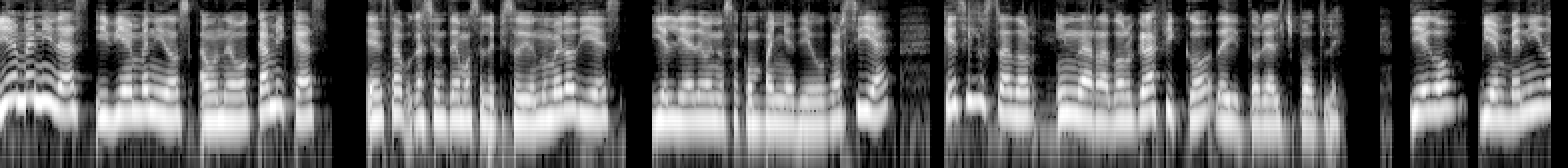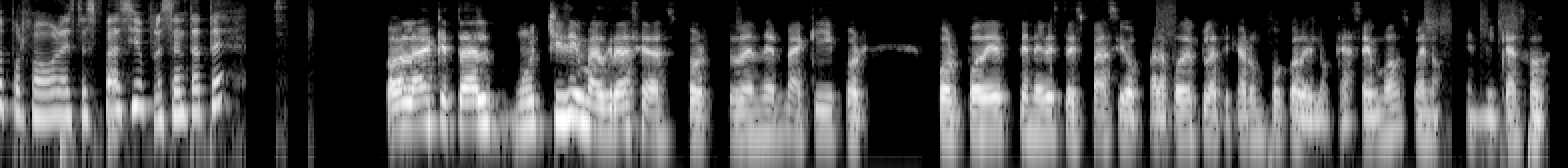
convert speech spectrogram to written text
Bienvenidas y bienvenidos a un nuevo Kamikaz. En esta ocasión tenemos el episodio número 10 y el día de hoy nos acompaña Diego García, que es ilustrador y narrador gráfico de Editorial Chipotle. Diego, bienvenido por favor a este espacio, preséntate. Hola, ¿qué tal? Muchísimas gracias por tenerme aquí, por, por poder tener este espacio para poder platicar un poco de lo que hacemos. Bueno, en mi caso,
